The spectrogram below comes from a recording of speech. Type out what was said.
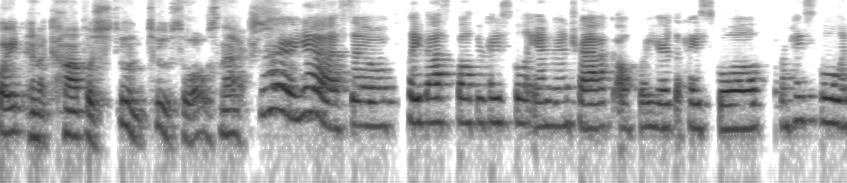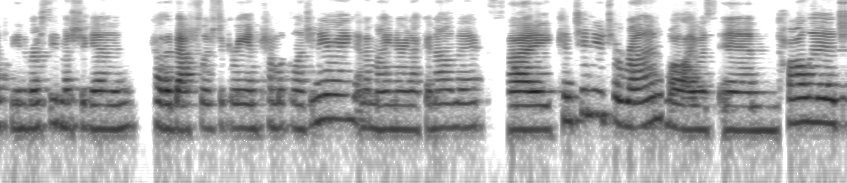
quite an accomplished student too. So what was next? Sure, yeah. So played basketball through high school and ran track all four years at high school. From high school, went to the University of Michigan, have a bachelor's degree in chemical engineering and a minor in economics. I continued to run while I was in college.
